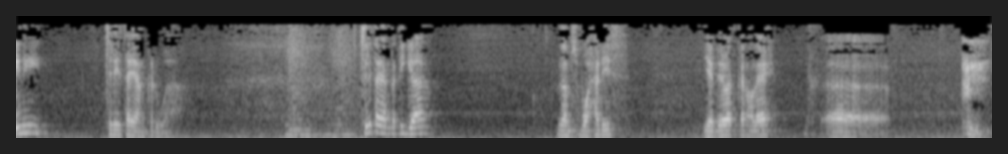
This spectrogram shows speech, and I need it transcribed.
Ini cerita yang kedua. Cerita yang ketiga dalam sebuah hadis yang diriwayatkan oleh uh,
